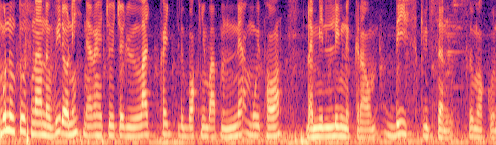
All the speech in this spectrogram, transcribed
មុននឹងទស្សនានៅវីដេអូនេះអ្នកនឹងជួយចុច like page របស់ខ្ញុំបាទម្នាក់មួយផងដែលមាន link នៅក្រោម description សូមអរគុណ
